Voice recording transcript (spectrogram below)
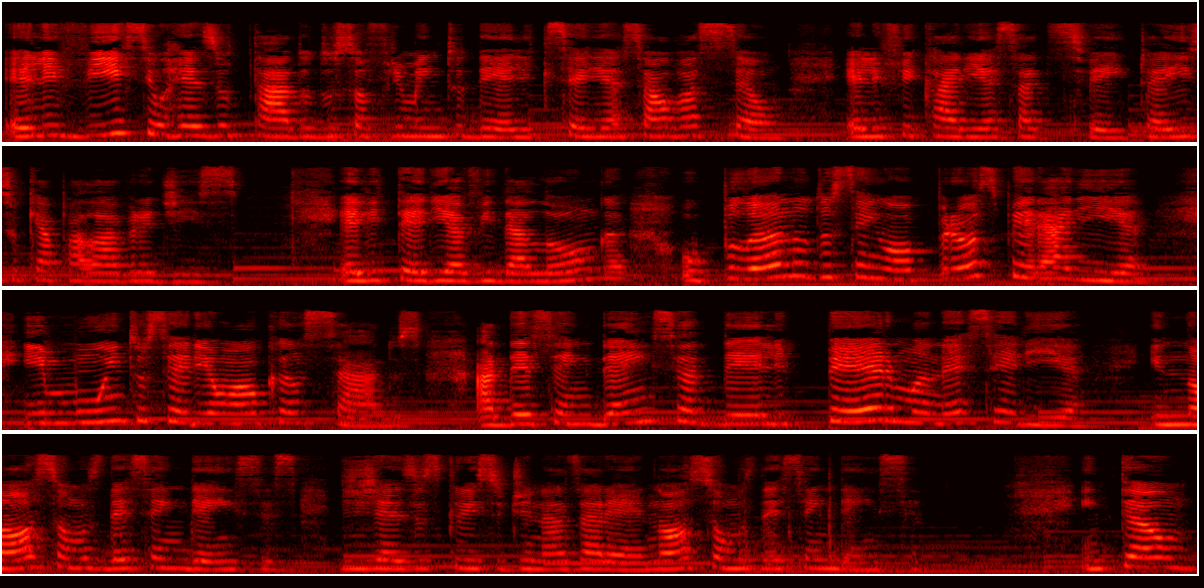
ele visse o resultado do sofrimento dele, que seria a salvação, ele ficaria satisfeito. É isso que a palavra diz. Ele teria vida longa, o plano do Senhor prosperaria e muitos seriam alcançados. A descendência dele permaneceria. E nós somos descendências de Jesus Cristo de Nazaré. Nós somos descendência. Então,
